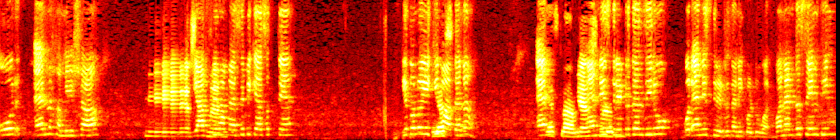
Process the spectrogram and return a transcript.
और n हमेशा यस या फिर हम ऐसे भी कह सकते हैं। ये दोनों एक ही Yes. बात है ना? Yes. Yes, n is greater than 0 और n is greater than equal to 1 one and the same thing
